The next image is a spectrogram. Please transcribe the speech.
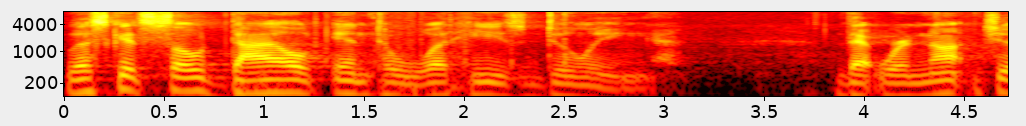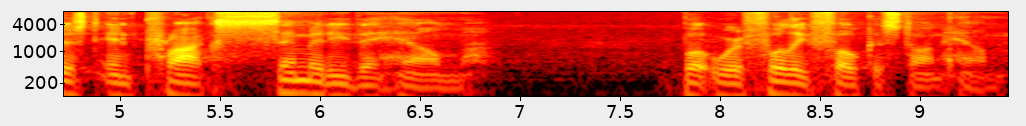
Let's get so dialed into what He's doing that we're not just in proximity to Him, but we're fully focused on Him.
